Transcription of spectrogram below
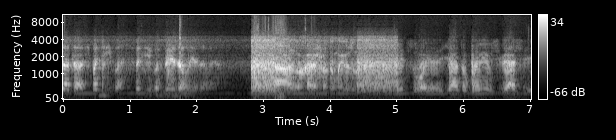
да, да, спасибо, спасибо, передал я давай. А, ну хорошо, думаю, узнал. Лицо, я то провел связи.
